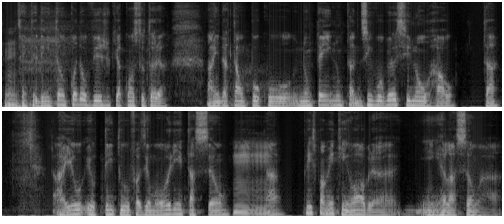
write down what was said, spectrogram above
Sim. Você entendeu? Então, quando eu vejo que a construtora ainda está um pouco. não tem, não tá, desenvolveu esse know-how, tá? Aí eu, eu tento fazer uma orientação, uhum. tá? Principalmente em obra, em relação a,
